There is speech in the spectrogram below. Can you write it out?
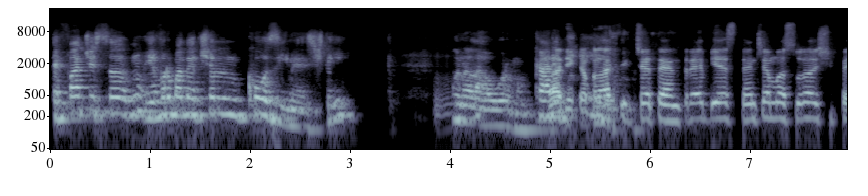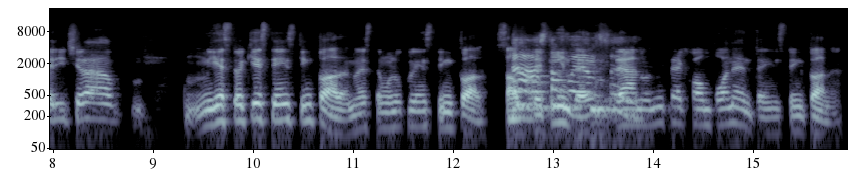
te face să... Nu, e vorba de acel coziness, știi? Până la urmă. Care adică, fie... practic, ce te întrebi este în ce măsură și fericirea este o chestie instinctuală, nu este un lucru instinctual. Sau da, depinde să... de anumite componente instinctuale.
